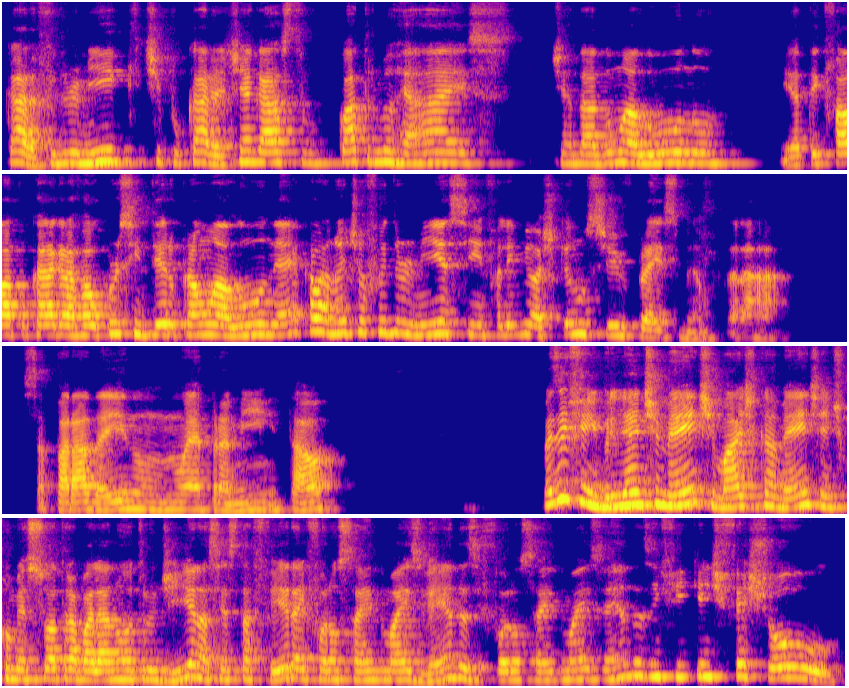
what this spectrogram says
Cara, fui dormir, tipo, cara, eu tinha gasto 4 mil reais, tinha dado um aluno, ia ter que falar para o cara gravar o curso inteiro para um aluno, e aí aquela noite eu fui dormir assim, falei, meu, acho que eu não sirvo para isso mesmo, cara. Essa parada aí não, não é para mim e tal. Mas enfim, brilhantemente, magicamente, a gente começou a trabalhar no outro dia, na sexta-feira, e foram saindo mais vendas, e foram saindo mais vendas, enfim, que a gente fechou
